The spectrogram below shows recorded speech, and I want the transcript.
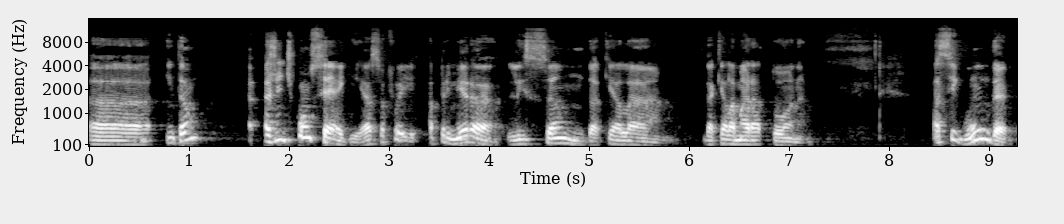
Uh, então, a gente consegue. Essa foi a primeira lição daquela, daquela maratona. A segunda,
